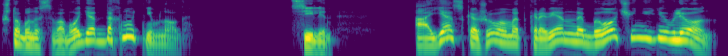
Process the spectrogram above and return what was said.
чтобы на свободе отдохнуть немного. Силин. А я, скажу вам откровенно, был очень удивлен,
